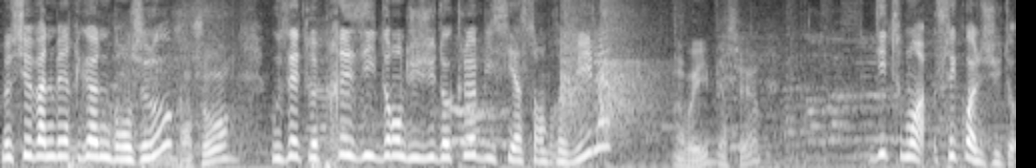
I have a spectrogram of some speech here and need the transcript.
Monsieur Van Bergen, bonjour. Bonjour. Vous êtes le président du judo club ici à Sambreville. Oui, bien sûr. Dites-moi, c'est quoi le judo?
